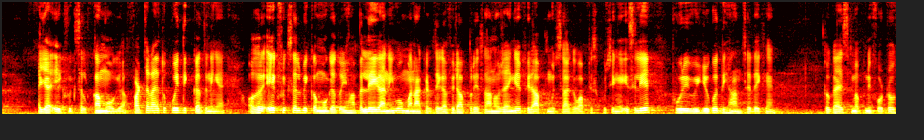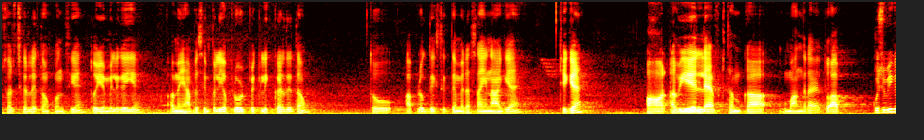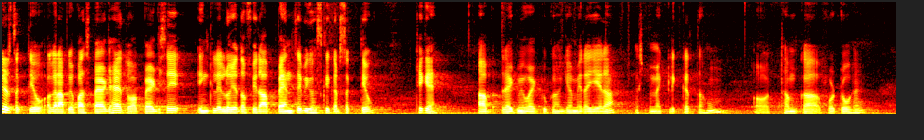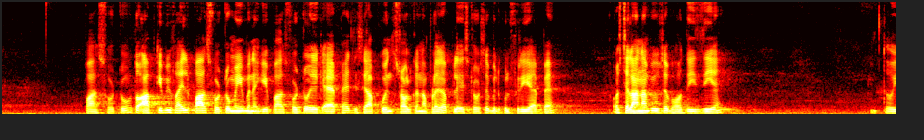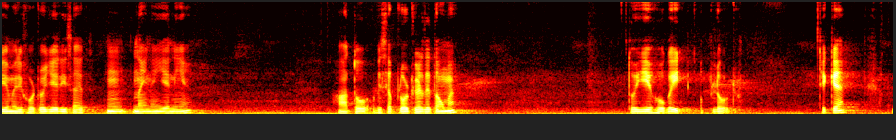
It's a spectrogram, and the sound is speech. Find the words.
या एक पिक्सल कम हो गया, फट रहा है तो कोई दिक्कत नहीं है। अगर एक फिक्सल भी कम हो गया तो यहाँ पे लेगा नहीं, वो मना कर देगा, फिर आप परेशान हो जाएँगे, फिर आप मुझसे आके वापस पूछेंगे। इसलिए पूरी वीडियो को ध्यान से देखें। तो गैस मैं अपनी फ़ोटो सर्च कर लेता हूँ, कौन सी है तो ये मिल गई है। अब मैं यहाँ पर सिंपली अपलोड पर क्लिक कर देता हूँ। तो आप लोग देख सकते हैं मेरा साइन आ गया है, ठीक है? और अब ये लेफ़्ट थम का मांग रहा है तो आप कुछ भी कर सकते हो। अगर आपके पास पैड है तो आप पैड से इंक ले लो, या तो फिर आप पेन से भी घस के कर सकते हो। ठीक है? अब रेडमी वाई टू कहाँ गया? मेरा ये रहा। इस पर मैं क्लिक करता हूँ, और थम का फ़ोटो है। पास फ़ोटो तो आपकी भी फ़ाइल पास फ़ोटो में ही बनेगी। पास फ़ोटो एक ऐप है, जिसे आपको इंस्टॉल करना पड़ेगा। प्ले स्टोर से बिल्कुल फ्री ऐप है। और चलाना भी उसे बहुत ईजी है। तो ये मेरी फ़ोटो ये रही शायद? हम्म, नहीं नहीं ये नहीं है। हाँ तो अब इसे अपलोड कर देता हूँ मैं। तो ये हो गई अपलोड। ठीक है?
